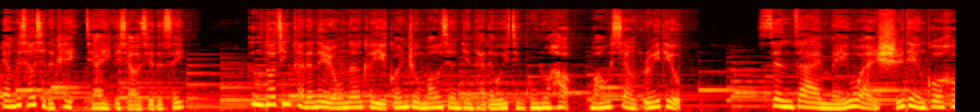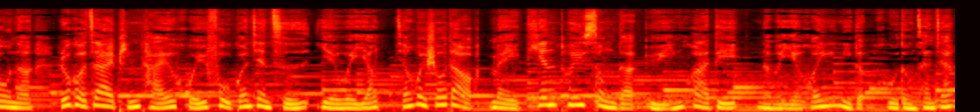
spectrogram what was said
两个小写的 K 加一个小写的 C。更多精彩的内容呢，可以关注猫巷电台的微信公众号猫巷 Radio。现在每晚十点过后呢，如果在平台回复关键词“夜未央”，将会收到每天推送的语音话题。那么也欢迎你的互动参加。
